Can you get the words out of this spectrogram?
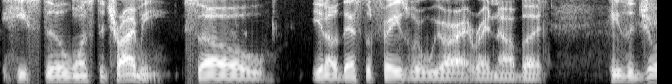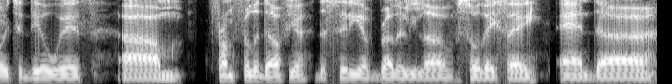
he still wants to try me. So, you know, that's the phase where we are at right now. But he's a joy to deal with. Um, from Philadelphia, the city of brotherly love, so they say. And uh,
